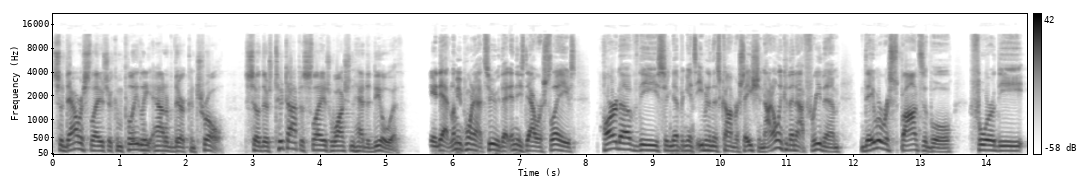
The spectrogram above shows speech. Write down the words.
So dower slaves are completely out of their control. So there's two types of slaves Washington had to deal with. Hey, Dad, let me point out too that in these dower slaves, part of the significance, even in this conversation, not only could they not free them, they were responsible for the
